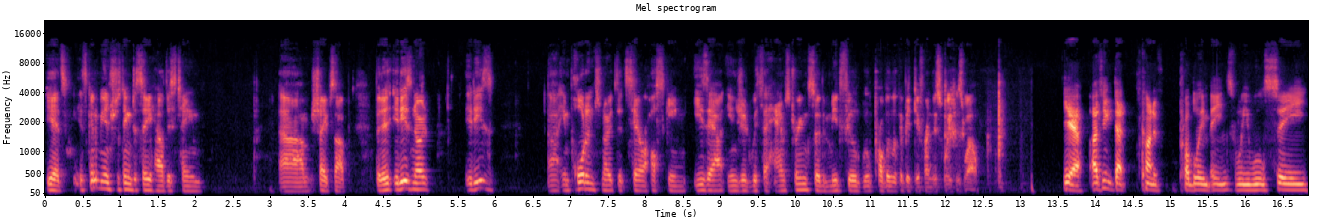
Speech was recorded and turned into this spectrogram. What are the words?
yeah, it's it's going to be interesting to see how this team um, shapes up. But it, it is no, it is uh, important to note that Sarah Hosking is out injured with the hamstring, so the midfield will probably look a bit different this week as well. Yeah, I think that kind of probably means we will see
